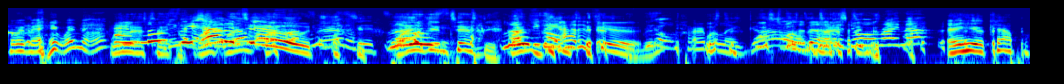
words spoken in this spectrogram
a minute. Wait a minute. When last lose time- the why- why- attitude. Why, why, why you Lose- getting testy? Lose you the getting attitude. testy, man? gonna- Purple What's and gold. what's the Uh, What you testing doing right now? Ain't he a Kappa?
